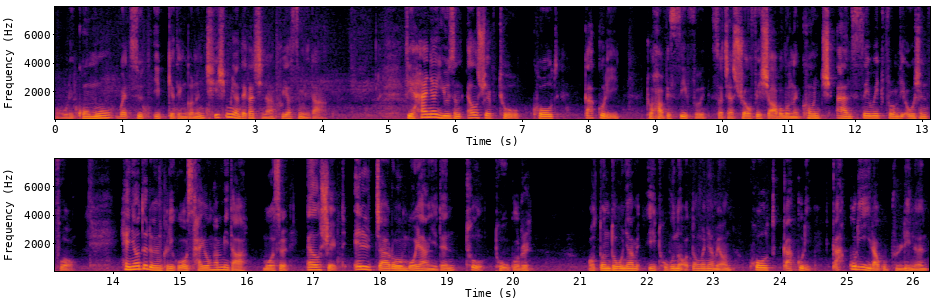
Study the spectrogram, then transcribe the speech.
어, 우리 고무 웨트수트 입게 된 거는 70년대가 지난 후였습니다. The Hanya use an L-shaped tool called kakuri to harvest seafood such as shellfish, abalone, conch and seaweed from the ocean floor. 해녀들은 그리고 사용합니다. 무엇을 L-shaped, L자로 모양이 된 tool, 도구를 어떤 도구냐면 이 도구는 어떤 거냐면 called 까꾸리, 까꾸리라고 불리는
